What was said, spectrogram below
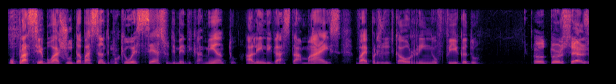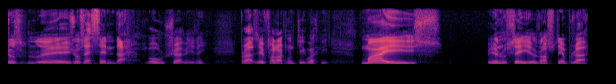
O placebo ajuda bastante, porque o excesso de medicamento, além de gastar mais, vai prejudicar o rim, o fígado. Doutor Sérgio eh, José Senda. Poxa vida, hein? Prazer falar contigo aqui. Mas, eu não sei, o nosso tempo já.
